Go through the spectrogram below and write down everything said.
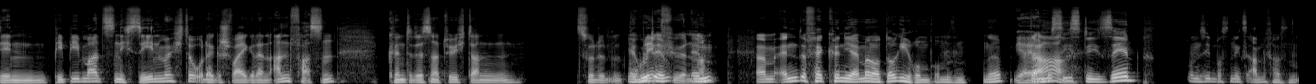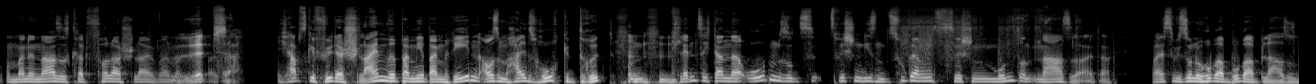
den Pipimatz nicht sehen möchte oder geschweige denn anfassen, könnte das natürlich dann zu einem Ja, Problem gut, im, führen. Ne? Im, am Endeffekt können die ja immer noch Doggy rumbumsen, ne? Ja, dann ja. muss sie es nicht sehen, und sie muss nichts anfassen. Und meine Nase ist gerade voller Schleim. Ich habe das Gefühl, der Schleim wird bei mir beim Reden aus dem Hals hochgedrückt und klemmt sich dann da oben so zwischen diesen Zugang zwischen Mund und Nase, Alter. Weißt du, wie so eine Hubba-Bubba-Blase.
